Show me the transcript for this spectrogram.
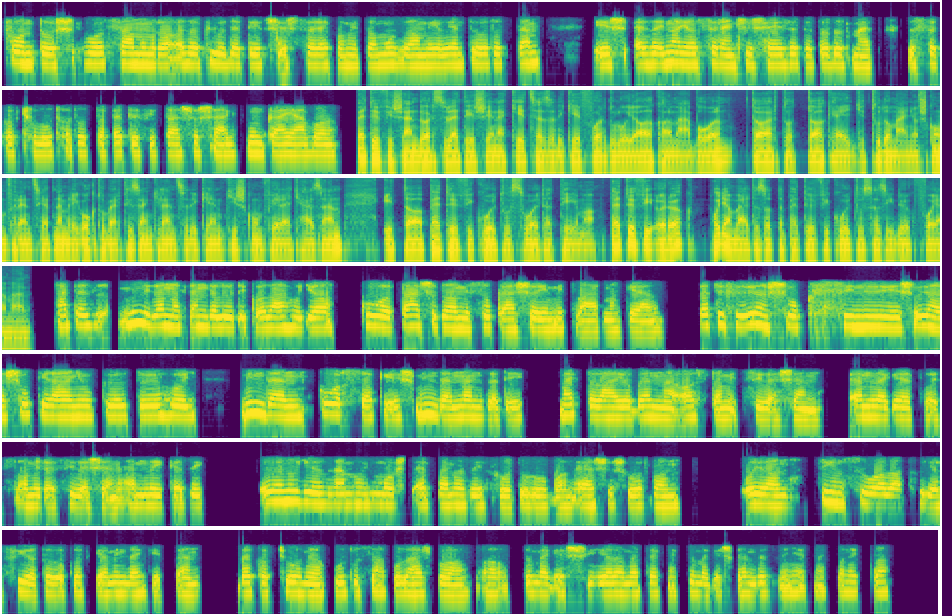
Fontos volt számomra az a küldetéses szerep, amit a múzeum élén töltöttem, és ez egy nagyon szerencsés helyzetet adott, mert összekapcsolódhatott a Petőfi Társaság munkájával. Petőfi Sándor születésének 200. évfordulója alkalmából tartottak egy tudományos konferenciát nemrég október 19-én Kiskunfélegyházán. Itt a Petőfi kultusz volt a téma. Petőfi örök? Hogyan változott a Petőfi kultusz az idők folyamán? Hát ez mindig annak rendelődik alá, hogy a kor társadalmi szokásai mit várnak el. Petőfi olyan sok színű és olyan sok irányú költő, hogy minden korszak és minden nemzedék megtalálja benne azt, amit szívesen emleget, vagy amire szívesen emlékezik. Én úgy érzem, hogy most ebben az évfordulóban elsősorban olyan címszó alatt, hogy a fiatalokat kell mindenképpen bekapcsolni a kultuszápolásba, a tömeges jeleneteknek, tömeges rendezvényeknek van itt a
